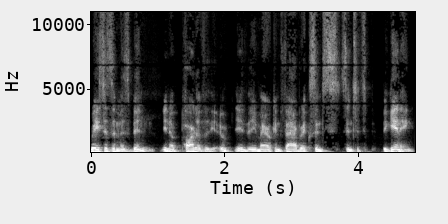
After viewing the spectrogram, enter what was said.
racism has been, you know, part of the, the American fabric since since its beginning.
